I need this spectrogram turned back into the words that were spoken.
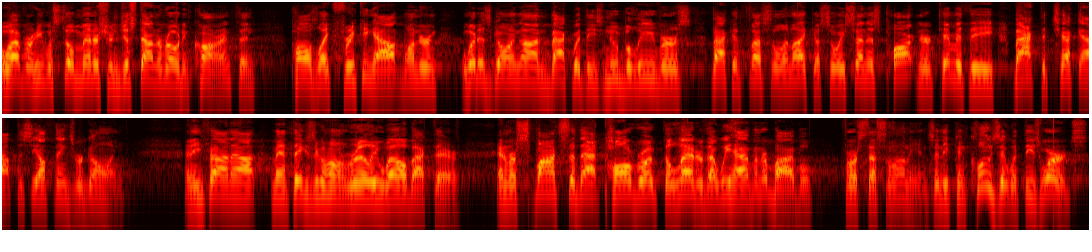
However, he was still ministering just down the road in Corinth and Paul's like freaking out, wondering what is going on back with these new believers back in Thessalonica. So he sent his partner, Timothy, back to check out to see how things were going. And he found out, man, things are going really well back there. In response to that, Paul wrote the letter that we have in our Bible, 1 Thessalonians. And he concludes it with these words.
